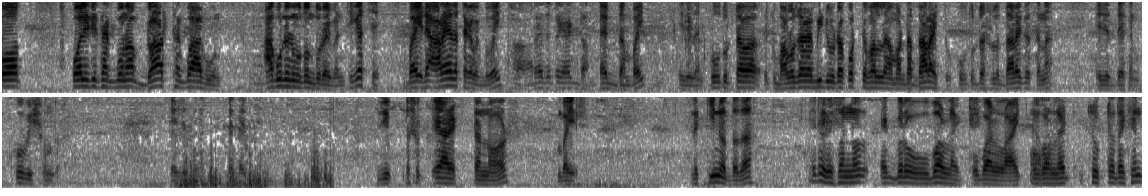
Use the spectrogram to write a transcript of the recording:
বদ কোয়ালিটি থাকব না ব্লাড থাকব আগুন। আগুনের মতন দৌড়াইবেন ঠিক আছে? ভাই এটা আড়াই হাজার টাকা লাগবে ভাই? হ্যাঁ আড়াই হাজার টাকা একদম। একদম ভাই। এই যে দেন কৌতুরটা একটু ভালো জায়গায় ভিডিওটা করতে পারলে আমারটা দাঁড়াইতো কৌতুরটা আসলে দাঁড়াইতেছে না। এই যে দেখেন খুবই সুন্দর। এই যে দেখেন দেখাচ্ছি জি দর্শক এ আরেকটা নর বাইয়ের এটা কি নর দাদা? এটা রেসানোর একবারে over light over light over light চোখটা দেখেন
